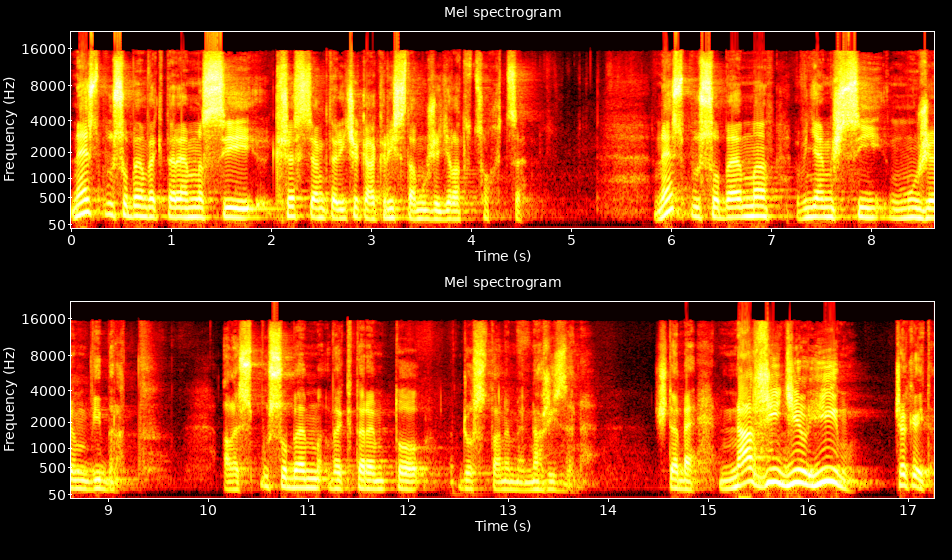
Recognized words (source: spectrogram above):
Ne způsobem, ve kterém si křesťan, který čeká Krista, může dělat, co chce. Ne způsobem, v němž si můžeme vybrat, ale způsobem, ve kterém to dostaneme nařízené. Čteme, nařídil jim, Čekejte.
